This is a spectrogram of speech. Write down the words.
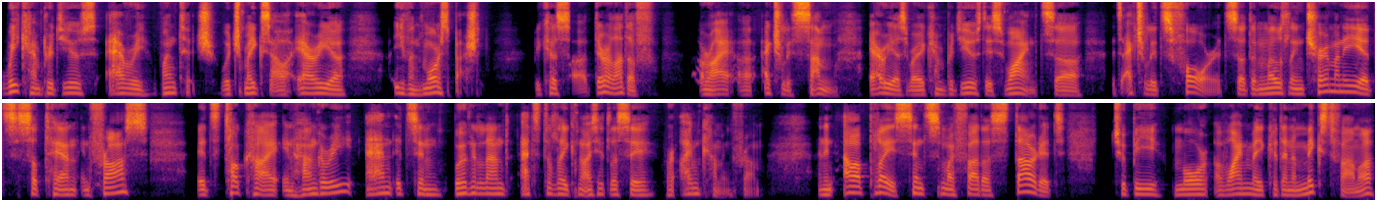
we can produce every vintage, which makes our area even more special because uh, there are a lot of, uh, actually some areas where you can produce this wine. Uh, it's actually, it's four. It's uh, the Mosel in Germany, it's Sauternes in France, it's Tokai in Hungary, and it's in Burgenland at the Lake Neusiedlersee, where I'm coming from. And in our place, since my father started to be more a winemaker than a mixed farmer,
